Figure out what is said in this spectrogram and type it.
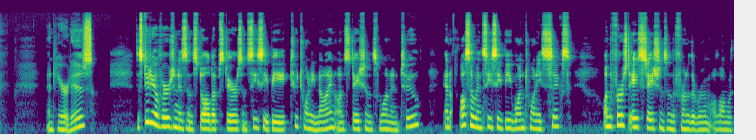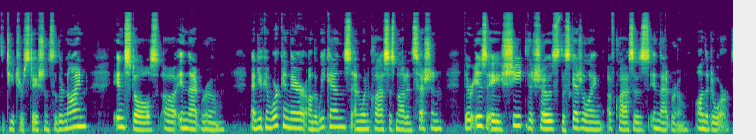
and here it is. The studio version is installed upstairs in CCB 229 on stations 1 and 2, and also in CCB 126 on the first eight stations in the front of the room, along with the teacher's station. So there are nine installs uh, in that room. And you can work in there on the weekends and when class is not in session. There is a sheet that shows the scheduling of classes in that room on the door.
